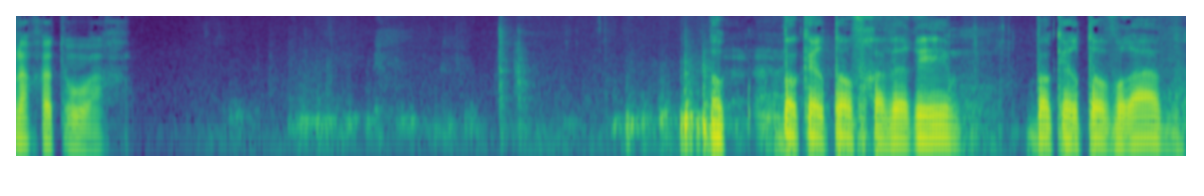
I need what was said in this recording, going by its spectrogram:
נחת רוח. בוקר טוב חברים, בוקר טוב רב.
